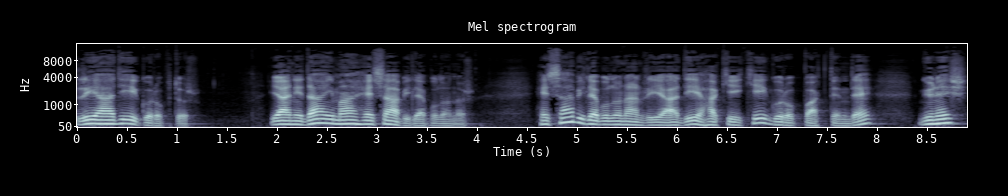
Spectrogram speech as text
riyadi gruptur. Yani daima hesab ile bulunur hesab ile bulunan riyadi hakiki grup vaktinde güneş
